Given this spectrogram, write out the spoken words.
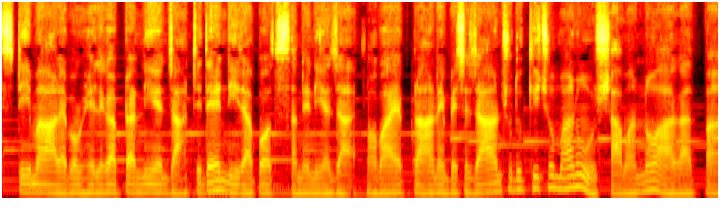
স্টিমার এবং হেলিকপ্টার নিয়ে যাত্রীদের নিরাপদ স্থানে নিয়ে যায়। সবাই প্রাণে বেঁচে যান, শুধু কিছু মানুষ সামান্য আঘাত পান।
